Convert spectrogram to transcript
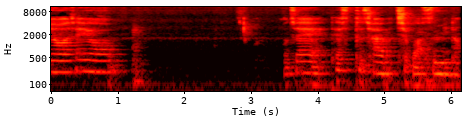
안녕하세요. 어제 테스트 잘 마치고 왔습니다.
